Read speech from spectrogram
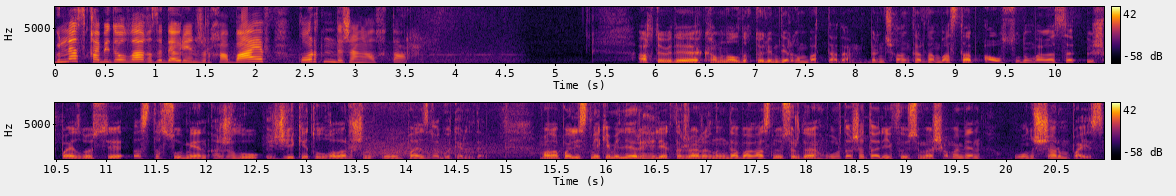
Гүлназ Қабидоллақызы Дәурен Жұрхабаев, қорытынды жаңалықтар. Ақтөбеде коммуналдық төлемдер қымбаттады. Бірінші қаңтардан бастап ауыз судың бағасы 3 пайызға өссе, ыстық су мен жылу жеке тұлғалар үшін 10 пайызға көтерілді. Монополист мекемелер электр жарығының да бағасын өсірді. Орташа тариф өсімі шамамен 13,5 пайыз.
